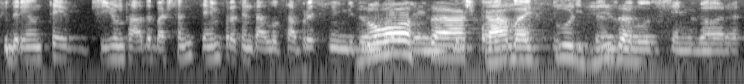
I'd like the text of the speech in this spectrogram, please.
Poderiam ter se juntado bastante tempo pra tentar lutar por esse inibidor. Nossa, a Karma necessitando explodida. agora.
